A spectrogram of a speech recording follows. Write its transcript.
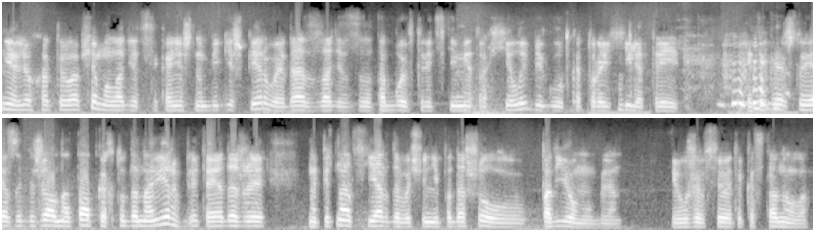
Не, Леха, ты вообще молодец. Ты, конечно, бегишь первый, да, сзади за тобой в 30 метрах хилы бегут, которые хилят рейд. И ты говоришь, что я забежал на тапках туда наверх, блядь, а я даже на 15 ярдов еще не подошел к подъему, блин. И уже все это кастануло.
